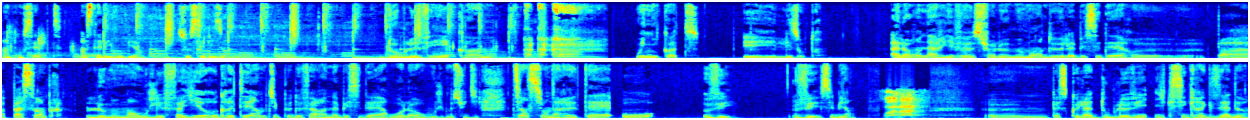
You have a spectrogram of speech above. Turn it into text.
un concept. Installez-vous bien, socialisons. W comme Winnicott et les autres. Alors on arrive sur le moment de l'abécédaire euh, pas simple, le moment où j'ai failli regretter un petit peu de faire un abécédaire, ou alors où je me suis dit, tiens, si on arrêtait au V. V, c'est bien. Voilà. Euh, parce que la WXYZ,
